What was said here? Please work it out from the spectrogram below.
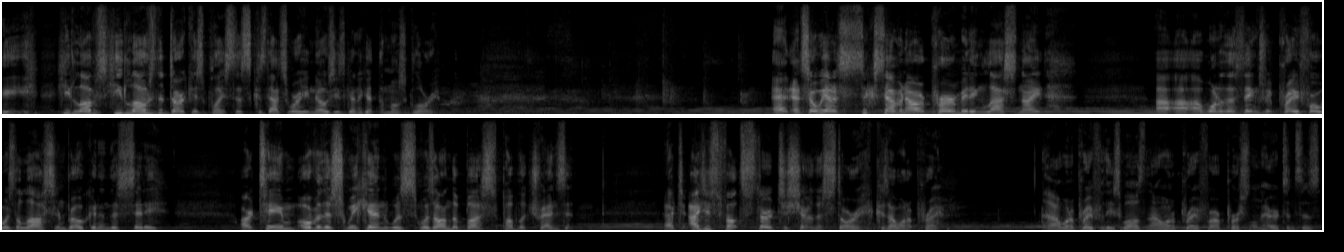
He, he, loves, he loves the darkest places because that's where he knows he's going to get the most glory. And, and, so we had a six, seven hour prayer meeting last night. Uh, uh, uh one of the things we prayed for was the lost and broken in this city. Our team over this weekend was, was on the bus, public transit. I just felt stirred to share this story because I want to pray. And I want to pray for these wells and I want to pray for our personal inheritances.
